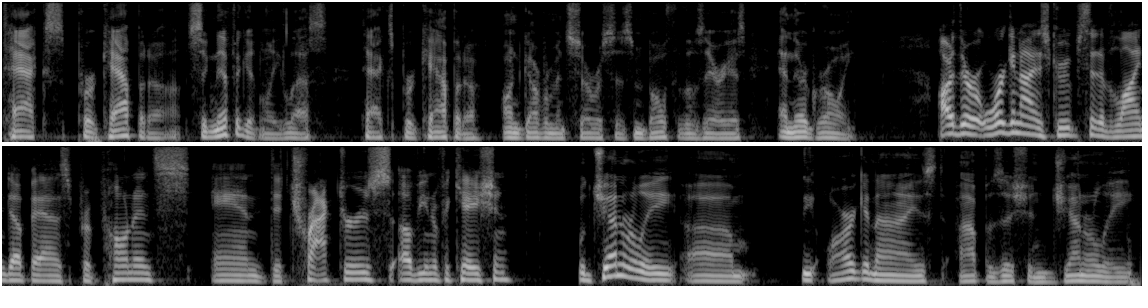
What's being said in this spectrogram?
tax per capita, significantly less tax per capita on government services in both of those areas, and they're growing. Are there organized groups that have lined up as proponents and detractors of unification? Well, generally, um, the organized opposition generally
